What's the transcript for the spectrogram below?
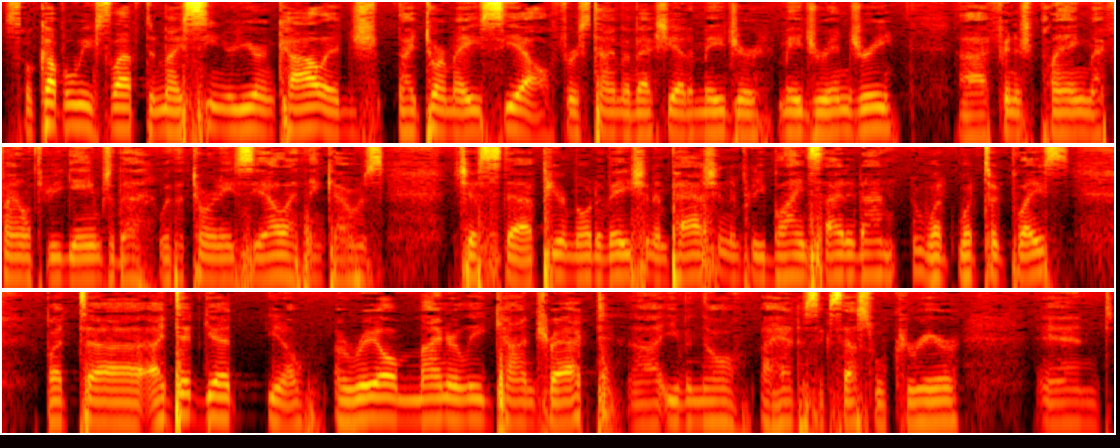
So a couple weeks left in my senior year in college, I tore my ACL. First time I've actually had a major major injury. Uh, I finished playing my final three games with a with a torn ACL. I think I was just uh, pure motivation and passion, and pretty blindsided on what what took place. But uh, I did get you know a real minor league contract, uh, even though I had a successful career, and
